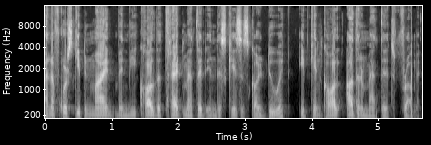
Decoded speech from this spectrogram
and of course, keep in mind when we call the thread method, in this case it's called do it it can call other methods from it.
